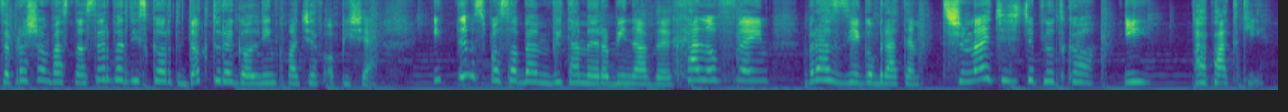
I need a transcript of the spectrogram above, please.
Zapraszam Was na serwer Discord, do którego link macie w opisie. I tym sposobem witamy Robina w Hall of Fame wraz z jego bratem. Trzymajcie się cieplutko i papatki!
